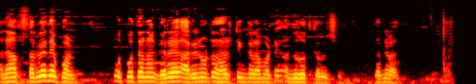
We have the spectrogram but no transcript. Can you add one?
અને આપ સર્વેને પણ પોતપોતાના ઘરે આ રેન વોટર હાર્વેસ્ટિંગ કરવા માટે અનુરોધ કરું છું. ધન્યવાદ.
